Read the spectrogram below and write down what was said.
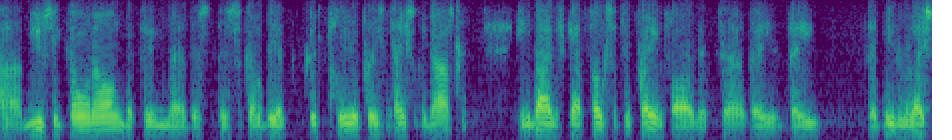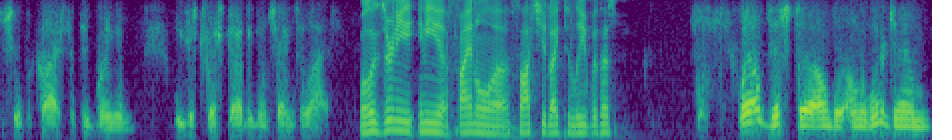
uh, music going on, but then uh, there's there's going to be a good, clear presentation of the gospel. Anybody that's got folks that they're praying for that uh, they they that need a relationship with Christ, if they bring them, we just trust God they're going to change their life. Well, is there any any uh, final uh, thoughts you'd like to leave with us? Well, just uh, on the on the Winter Jam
